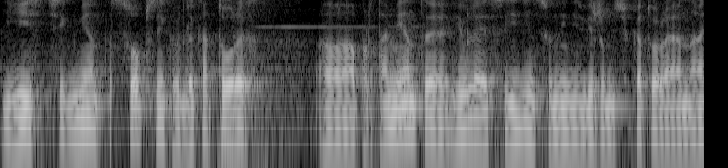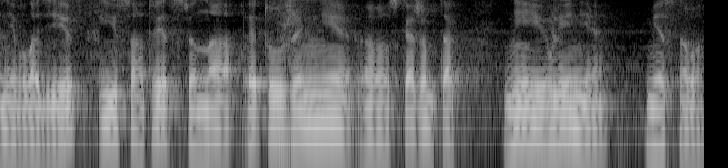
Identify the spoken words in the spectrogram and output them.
есть сегмент собственников, для которых апартаменты являются единственной недвижимостью, которой они владеют. И, соответственно, это уже не, э, скажем так, не явление местного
